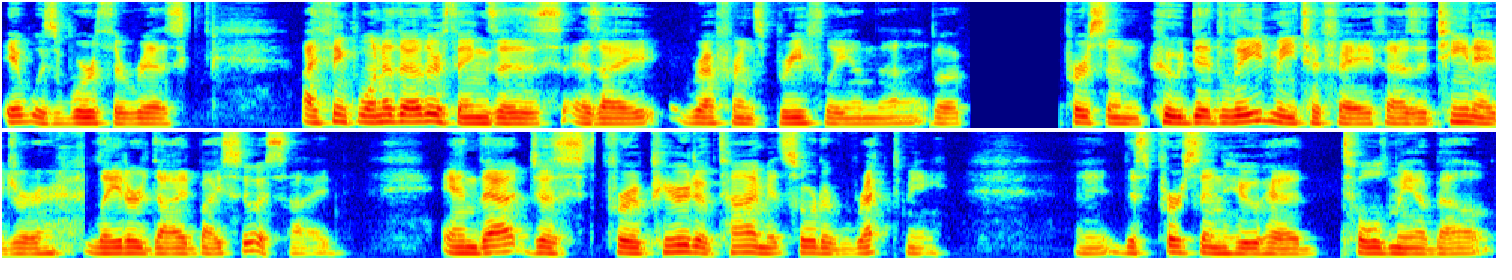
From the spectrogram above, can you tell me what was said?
it was worth the risk. I think one of the other things is as I referenced briefly in the book person who did lead me to faith as a teenager later died by suicide and that just, for a period of time, it sort of wrecked me. This person who had told me about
